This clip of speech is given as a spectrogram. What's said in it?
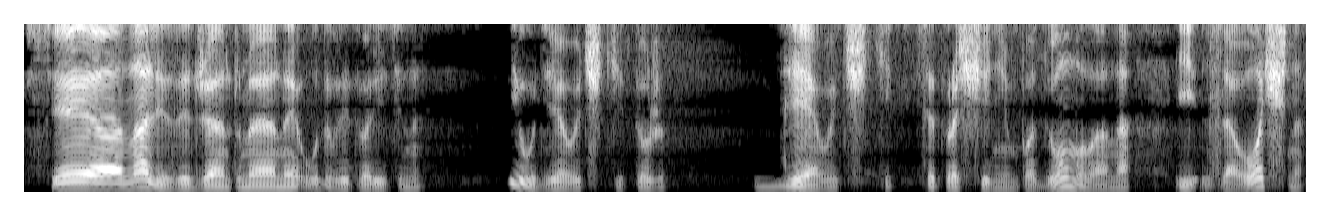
все анализы, джентльмены, удовлетворительны. И у девочки тоже. Девочки, с отвращением подумала она и заочно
